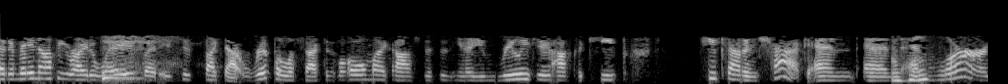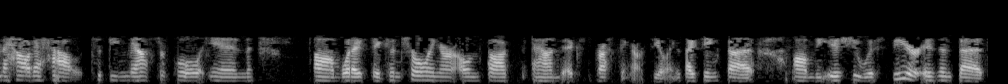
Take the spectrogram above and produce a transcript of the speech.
and it may not be right away, but it's just like that ripple effect of, oh my gosh, this is, you know, you really do have to keep keep that in check and and mm-hmm. and learn how to how to be masterful in um, what I say, controlling our own thoughts and expressing our feelings. I think that um, the issue with fear isn't that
